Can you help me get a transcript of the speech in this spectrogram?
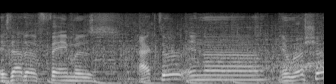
Is that a famous actor in uh, in Russia?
